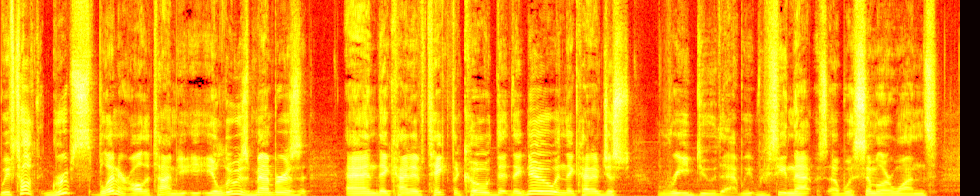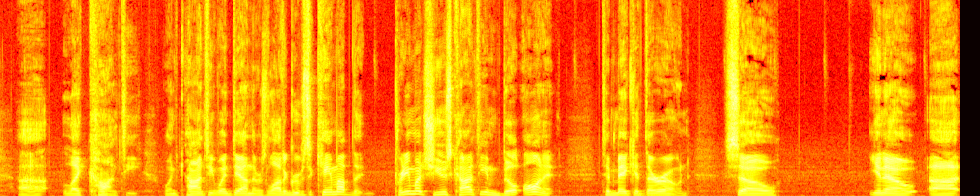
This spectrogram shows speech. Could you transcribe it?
we've talked groups splinter all the time. You, you lose members, and they kind of take the code that they knew and they kind of just redo that. We, have seen that uh, with similar ones uh, like Conti. When Conti went down, there was a lot of groups that came up that pretty much used Conti and built on it to make it their own. So, you know, uh,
